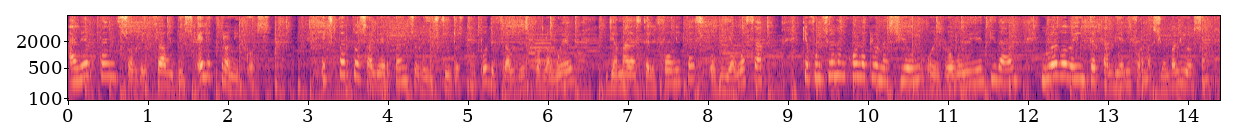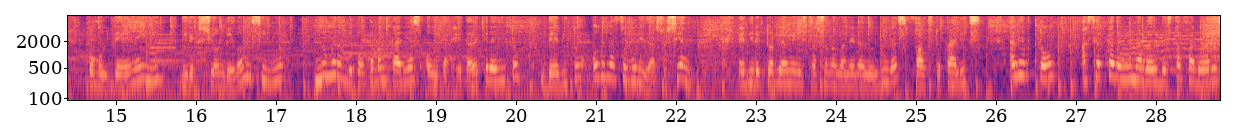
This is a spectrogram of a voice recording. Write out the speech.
Alertan sobre fraudes electrónicos. Expertos alertan sobre distintos tipos de fraudes por la web, llamadas telefónicas o vía WhatsApp que funcionan con la clonación o el robo de identidad luego de intercambiar información valiosa como el DNI, dirección de domicilio, números de cuentas bancarias o de tarjeta de crédito, débito o de la seguridad social. El director de Administración Aduanera de Honduras, Fausto Calix, alertó acerca de una red de estafadores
